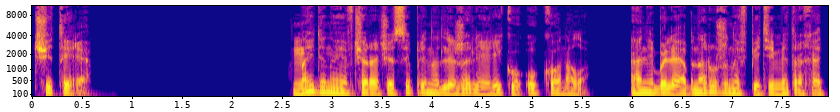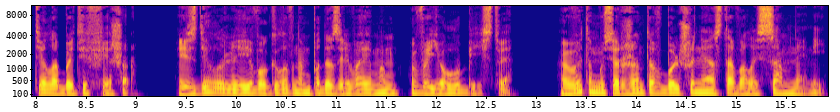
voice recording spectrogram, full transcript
4. Найденные вчера часы принадлежали Рику О'Коннеллу. Они были обнаружены в пяти метрах от тела Бетти Фишер и сделали его главным подозреваемым в ее убийстве. В этом у сержантов больше не оставалось сомнений.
